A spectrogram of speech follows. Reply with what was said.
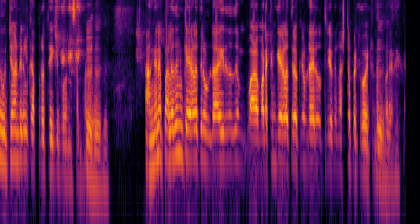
നൂറ്റാണ്ടുകൾക്ക് അപ്പുറത്തേക്ക് പോകുന്ന സംഭവം. അങ്ങനെ പലതും കേരളത്തിൽ ഉണ്ടായിരുന്നതും വടക്കൻ കേരളത്തിലൊക്കെ ഉണ്ടായിരുന്ന ഒത്തിരിയൊക്കെ നഷ്ടപ്പെട്ടു പോയിട്ടുണ്ടെന്ന്. പറയുന്നത്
